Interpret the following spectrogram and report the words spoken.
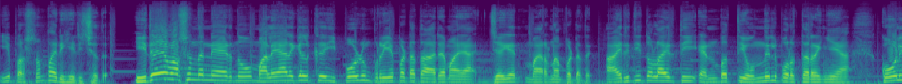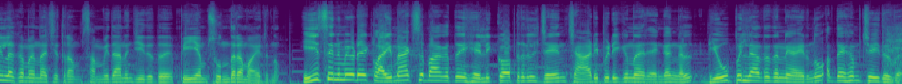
ഈ പ്രശ്നം പരിഹരിച്ചത്. ഇതേ വർഷം തന്നെയായിരുന്നു മലയാളികൾക്ക് ഇപ്പോഴും പ്രിയപ്പെട്ട താരമായ ജയൻ മരണപ്പെട്ടത്. ആയിരത്തി തൊള്ളായിരത്തി എൺപത്തി ഒന്നിൽ പുറത്തിറങ്ങിയ കോളിളക്കം എന്ന ചിത്രം സംവിധാനം ചെയ്തത് പി എം സുന്ദരമായിരുന്നു. ഈ സിനിമയുടെ ക്ലൈമാക്സ് ഭാഗത്ത് ഹെലികോപ്റ്ററിൽ ജയൻ ചാടിപ്പിടിക്കുന്ന രംഗങ്ങൾ ഡ്യൂപ്പില്ലാതെ തന്നെയായിരുന്നു അദ്ദേഹം ചെയ്തത്.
